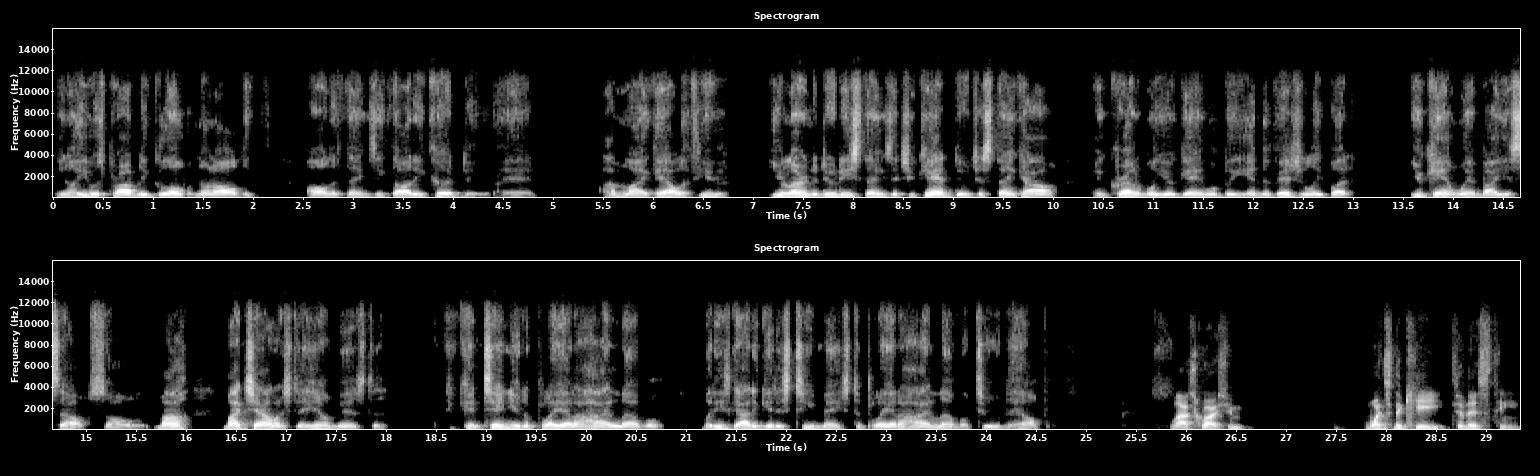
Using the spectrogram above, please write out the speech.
you know, he was probably gloating on all the all the things he thought he could do. And I'm like, hell, if you you learn to do these things that you can't do, just think how incredible your game will be individually, but you can't win by yourself. So my my challenge to him is to continue to play at a high level, but he's got to get his teammates to play at a high level too to help him. Last question. What's the key to this team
